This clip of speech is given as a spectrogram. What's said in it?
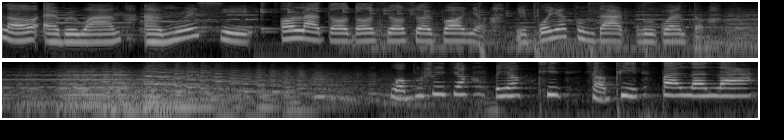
Hello everyone, I'm Ricky. Hola todos, yo soy Ponyo y voy a contar un cuento. 我不睡觉，我要听小屁巴啦啦。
